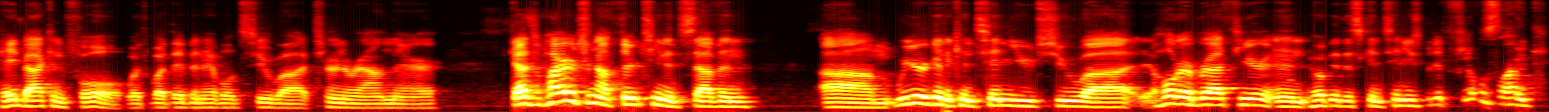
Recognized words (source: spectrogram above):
paid back in full with what they've been able to uh, turn around there. Guys, the Pirates are now 13 and 7. Um, we are going to continue to uh, hold our breath here and hope that this continues. But it feels like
